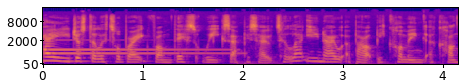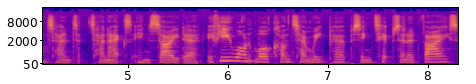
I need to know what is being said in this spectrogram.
Hey, just a little break from this week's episode to let you know about becoming a Content 10x Insider. If you want more content repurposing tips and advice,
